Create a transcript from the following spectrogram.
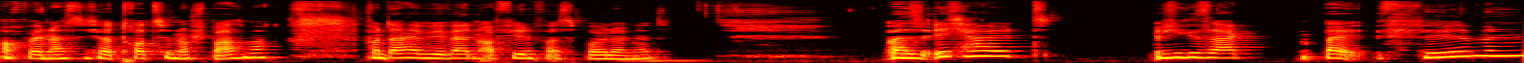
Auch wenn er sich ja trotzdem noch Spaß macht. Von daher, wir werden auf jeden Fall spoilern jetzt. Was ich halt, wie gesagt, bei Filmen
